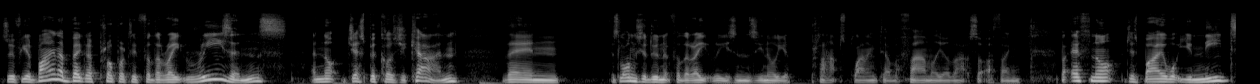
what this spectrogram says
So if you're buying a bigger property for the right reasons and not just because you can, then as long as you're doing it for the right reasons, you know, you're perhaps planning to have a family or that sort of thing. But if not, just buy what you need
